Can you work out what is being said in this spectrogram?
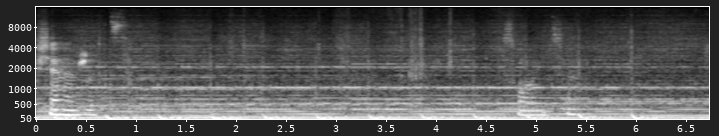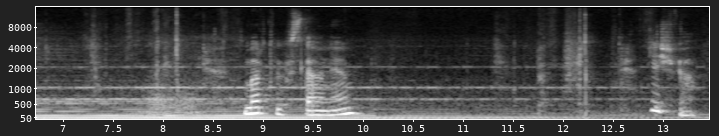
Księżyc. Zmartwychwstanie i świat.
